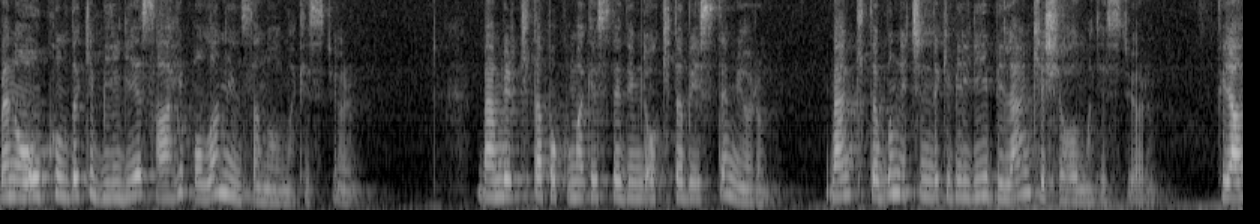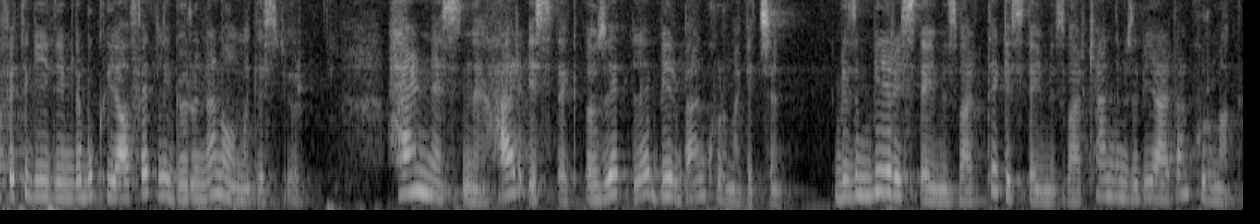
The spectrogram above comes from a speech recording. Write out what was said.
Ben o okuldaki bilgiye sahip olan insan olmak istiyorum. Ben bir kitap okumak istediğimde o kitabı istemiyorum. Ben kitabın içindeki bilgiyi bilen kişi olmak istiyorum. Kıyafeti giydiğimde bu kıyafetle görünen olmak istiyorum. Her nesne, her istek özetle bir ben kurmak için. Bizim bir isteğimiz var, tek isteğimiz var. Kendimizi bir yerden kurmak.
